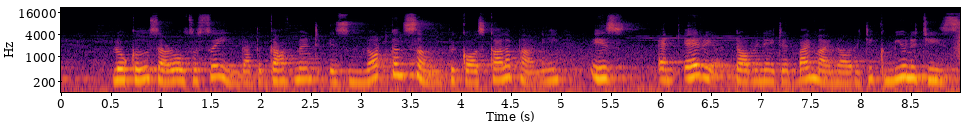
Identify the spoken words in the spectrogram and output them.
Locals are also saying that the government is not concerned because Kalapani is an area dominated by minority communities.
